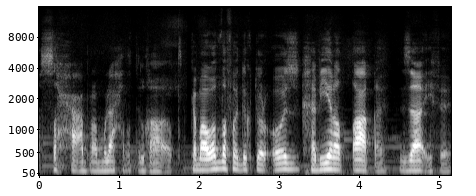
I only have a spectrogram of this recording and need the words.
الصحة عبر ملاحظة الغائط. كما وظف الدكتور أوز خبير الطاقة زائفة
